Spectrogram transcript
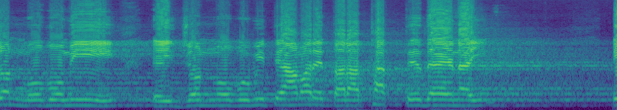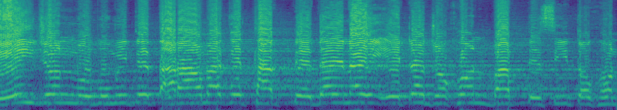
জন্মভূমি। এই জন্মভূমিতে আমারে তারা থাকতে দেয় নাই। এই জন্মভূমিতে তারা আমাকে থাকতে দেয় নাই। এটা যখন ভাবতেছি, তখন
